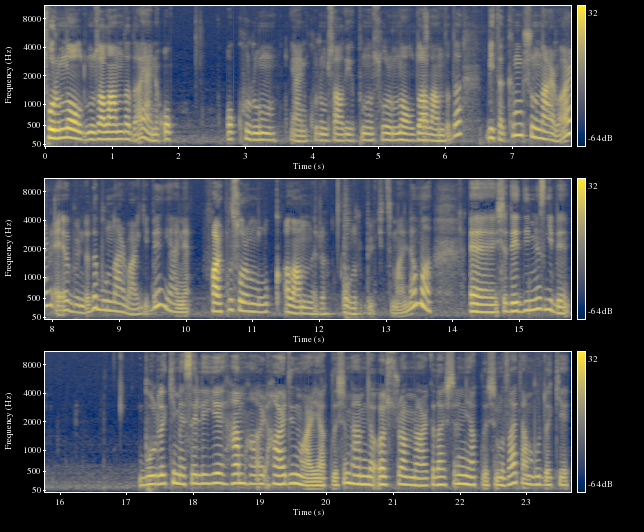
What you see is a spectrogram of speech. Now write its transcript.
sorumlu olduğunuz alanda da yani o o kurum yani kurumsal yapının sorumlu olduğu alanda da bir takım şunlar var. E, öbüründe de bunlar var gibi. Yani farklı sorumluluk alanları olur büyük ihtimalle ama e, işte dediğimiz gibi buradaki meseleyi hem Hardin var yaklaşım hem de Öström ve arkadaşların yaklaşımı zaten buradaki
